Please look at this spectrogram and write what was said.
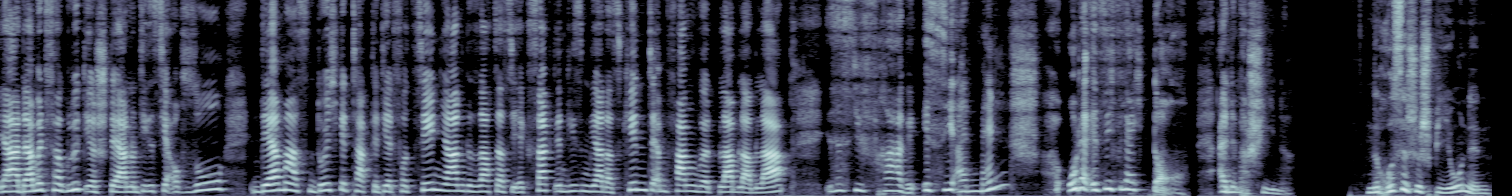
ja, damit verglüht ihr Stern und die ist ja auch so dermaßen durchgetaktet. Die hat vor zehn Jahren gesagt, dass sie exakt in diesem Jahr das Kind empfangen wird, bla bla bla. Es ist die Frage, ist sie ein Mensch oder ist sie vielleicht doch eine Maschine? Eine russische Spionin.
